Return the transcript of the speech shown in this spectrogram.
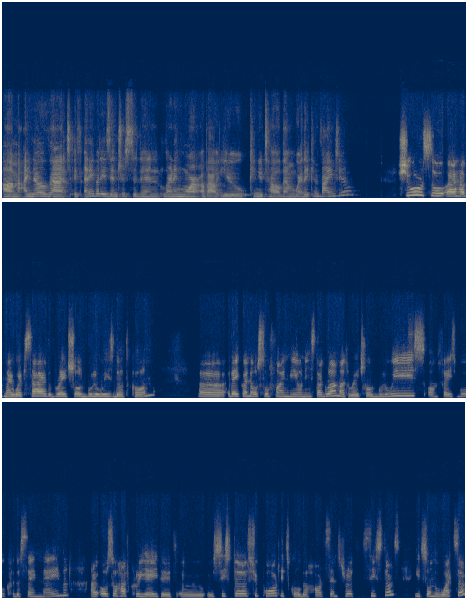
Um, I know that if anybody's interested in learning more about you, can you tell them where they can find you? Sure. So, I have my website, rachelboulouis.com. Uh, they can also find me on Instagram at Rachel Boulouis, on Facebook, the same name. I also have created a, a sister support. It's called the Heart Centered Sisters. It's on WhatsApp.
